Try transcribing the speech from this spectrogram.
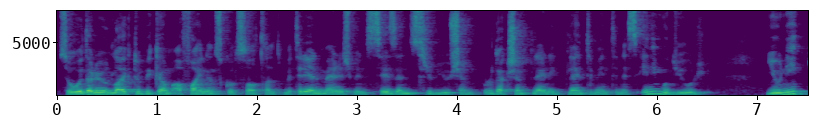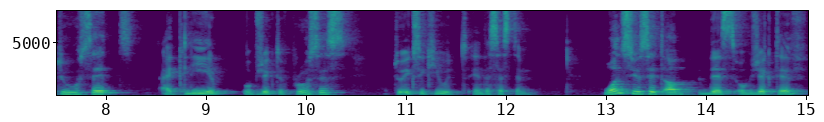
So whether you'd like to become a finance consultant, material management, sales and distribution, production planning, plant maintenance, any module, you need to set a clear objective process to execute in the system. Once you set up this objective,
